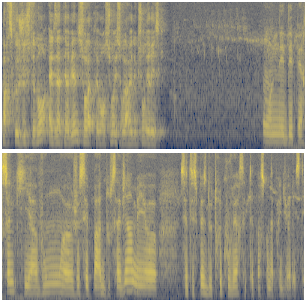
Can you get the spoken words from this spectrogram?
parce que justement, elles interviennent sur la prévention et sur la réduction des risques. On est des personnes qui avons, euh, je ne sais pas d'où ça vient, mais euh, cette espèce de truc ouvert, c'est peut-être parce qu'on a pris du LSD.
